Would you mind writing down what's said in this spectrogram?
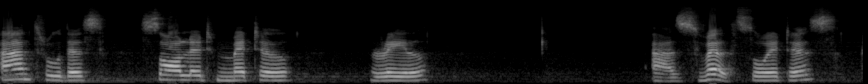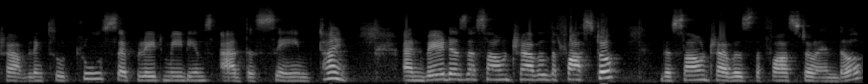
and through this solid metal rail as well. So it is traveling through two separate mediums at the same time. And where does the sound travel the faster? The sound travels the faster in the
